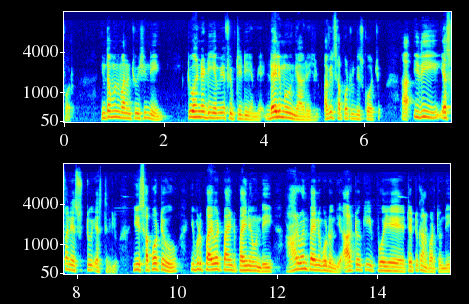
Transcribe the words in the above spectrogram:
four. ఇంతకుముందు మనం చూసింది two hundred DMA fifty DMA daily moving యావరేజ్లు. అవి సపోర్ట్లు తీసుకోవచ్చు. ఇది S one S two S త్రీలు. ఈ సపోర్టు ఇప్పుడు పైవట్ పాయింట్ పైనే ఉంది. ఆర్ వన్ పైన కూడా ఉంది. ఆర్ టూకి పోయేటట్టు కనపడుతుంది.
